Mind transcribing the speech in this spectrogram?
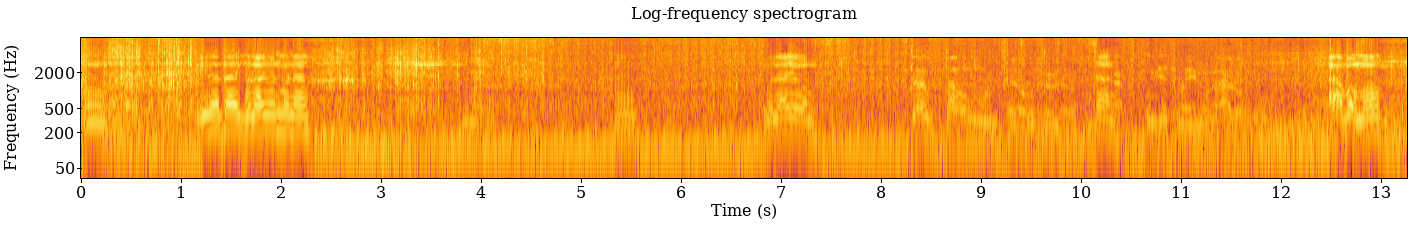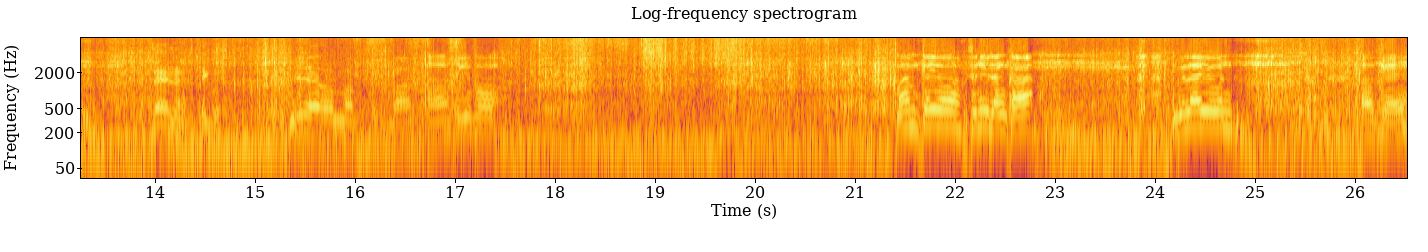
Hmm. Sige na tayo, gulayon mo na. Hmm. Gulayon. Tao, tao mo sa udulo. Saan? Ulit mo yung mga araw mo. Abo mo? Dahil na, tigo. Hindi na ako mapasag ba? Ah, sige po. Ma'am kayo, gusto niyo langka? Gulayon. Okay.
